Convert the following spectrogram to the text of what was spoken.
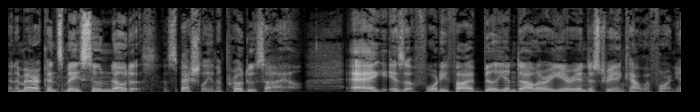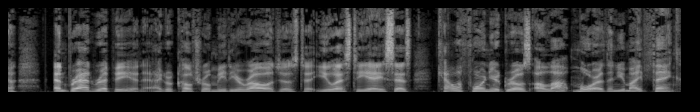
and Americans may soon notice, especially in the produce aisle. Ag is a $45 billion a year industry in California, and Brad Rippey, an agricultural meteorologist at USDA, says California grows a lot more than you might think.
